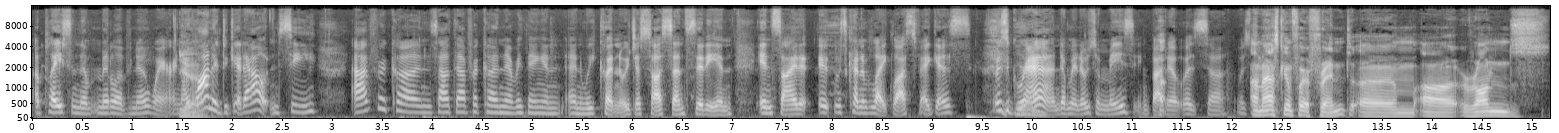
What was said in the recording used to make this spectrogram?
a place in the middle of nowhere, and I wanted to get out and see Africa and South Africa and everything, and, and we couldn't. We just saw Sun City, and inside it, it was kind of like Las Vegas. It was grand. I mean, it was amazing, but it was uh, it was I'm asking for a friend. Um, are Ron's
